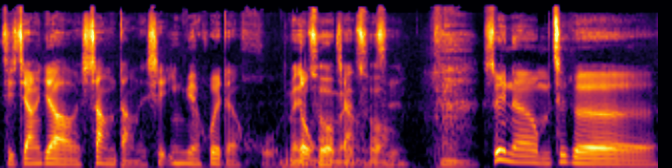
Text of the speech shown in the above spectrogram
即将要上档的一些音乐会的活动，这样子。嗯，所以呢，我们这个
